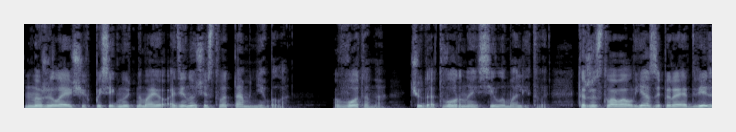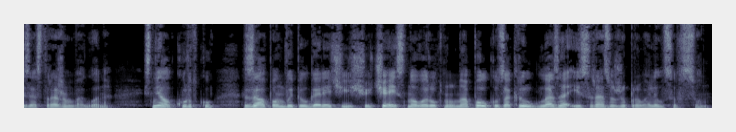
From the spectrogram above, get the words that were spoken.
но желающих посягнуть на мое одиночество там не было. Вот она, чудотворная сила молитвы. Торжествовал я, запирая дверь за стражем вагона. Снял куртку, залпом выпил горячий еще чай, снова рухнул на полку, закрыл глаза и сразу же провалился в сон.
